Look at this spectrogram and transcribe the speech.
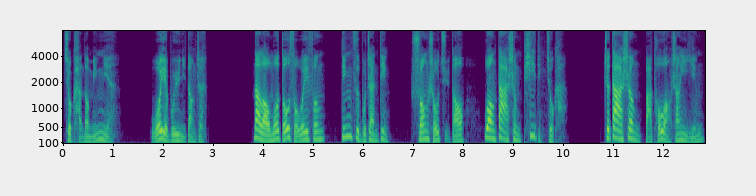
就砍到明年，我也不与你当真。”那老魔抖擞威风，丁字不站定，双手举刀，望大圣劈顶就砍。这大圣把头往上一迎，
